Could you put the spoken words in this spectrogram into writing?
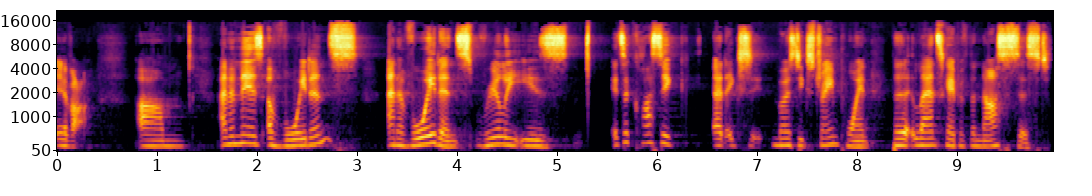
ever. Um, and then there's avoidance, and avoidance really is it's a classic at ex- most extreme point, the landscape of the narcissist.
